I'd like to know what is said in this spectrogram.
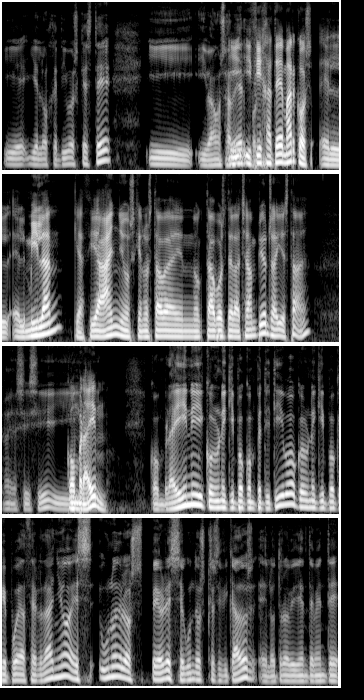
y, el objetivo es que esté y, vamos a ver. Y, fíjate, Marcos, el, el, Milan, que hacía años que no estaba en octavos de la Champions, ahí está, ¿eh? eh sí, sí. Con Brahim con Brahini, con un equipo competitivo, con un equipo que puede hacer daño. Es uno de los peores segundos clasificados. El otro, evidentemente,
